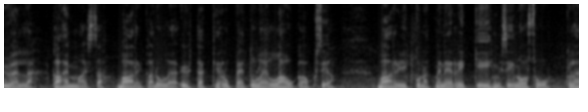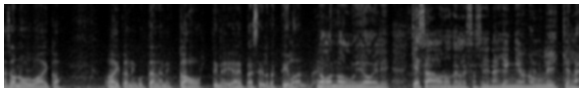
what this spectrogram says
yöllä kahden maissa baarikadulla ja yhtäkkiä rupeaa tulee laukauksia. Baariikkunat menee rikki, ihmisiin osuu. Kyllähän se on ollut aika aika niin kuin tällainen kaoottinen ja epäselvä tilanne. No on ollut jo, eli kesää odotellessa siinä jengi on ollut liikkeellä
